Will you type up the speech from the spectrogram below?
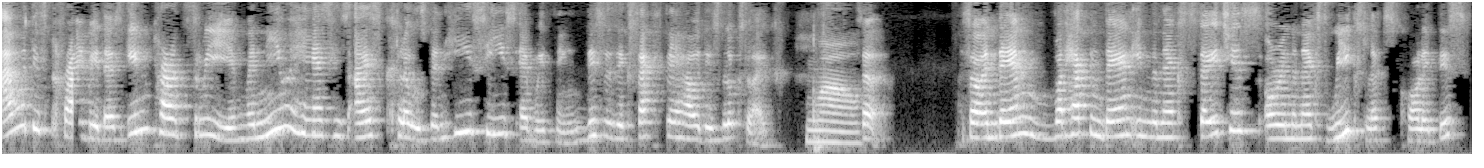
I would describe it as in part three, when Neo has his eyes closed and he sees everything. This is exactly how this looks like. Wow. So, so and then what happened then in the next stages or in the next weeks, let's call it this,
